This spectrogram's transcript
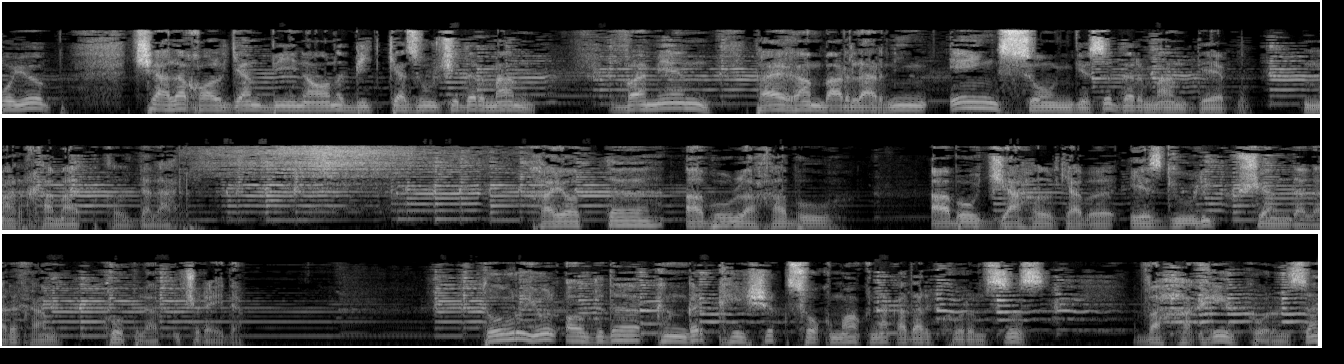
qo'yib chala qolgan binoni bitkazuvchidirman. Va men payg'ambarlarning eng so'nggisidirman deb marhamat qildilar. Hayotda abu lahabu abu jahl kabi ezgulik kushandalari ham ko'plab uchraydi. To'g'ri yo'l oldida qing'ir qiyshiq so'qmoq naqadar ko'rimsiz va haqiqiy ko'rinsa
